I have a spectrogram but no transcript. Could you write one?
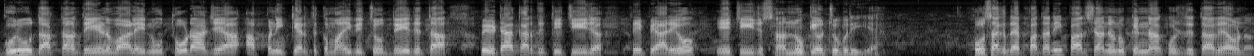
ਗੁਰੂ ਦਾਤਾ ਦੇਣ ਵਾਲੇ ਨੂੰ ਥੋੜਾ ਜਿਹਾ ਆਪਣੀ ਕਿਰਤ ਕਮਾਈ ਵਿੱਚੋਂ ਦੇ ਦਿੱਤਾ, ਭੇਟਾ ਕਰ ਦਿੱਤੀ ਚੀਜ਼, ਤੇ ਪਿਆਰਿਓ, ਇਹ ਚੀਜ਼ ਸਾਨੂੰ ਕਿਉਂ ਚੁਭ ਰਹੀ ਹੈ? ਹੋ ਸਕਦਾ ਪਤਾ ਨਹੀਂ ਪਾਤਸ਼ਾਹ ਨੇ ਉਹਨੂੰ ਕਿੰਨਾ ਕੁਝ ਦਿੱਤਾ ਵਿਆਹ ਹੋਣਾ।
